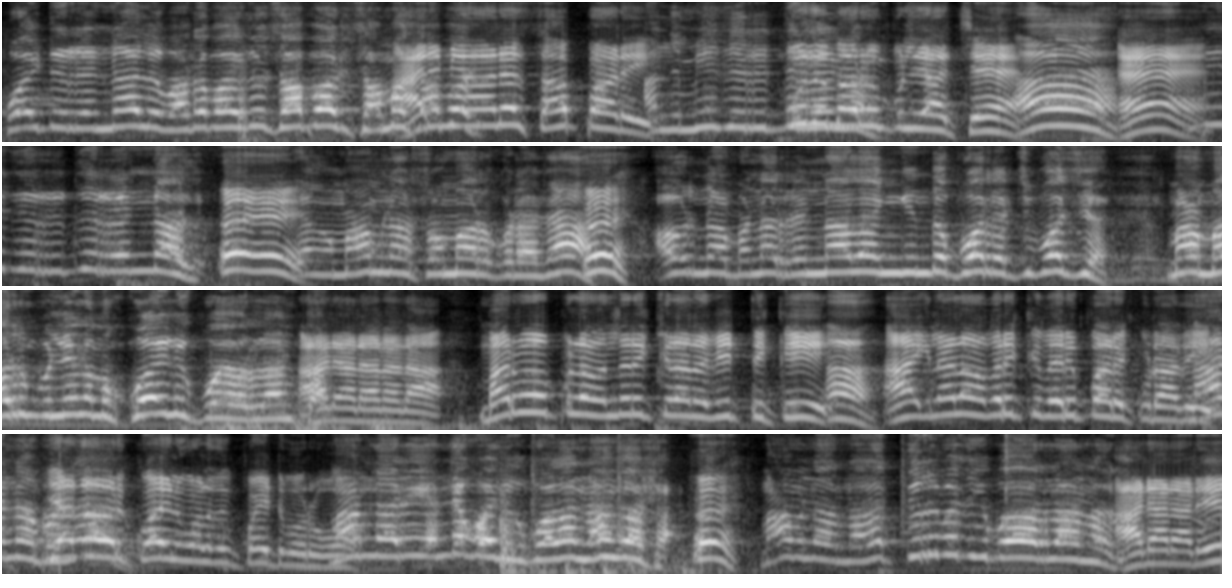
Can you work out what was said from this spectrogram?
போயிட்டு ரெண்டு நாள் வடை பாயிட்டு சாப்பாடு சம அருமையான சாப்பாடு. அந்த மீதி ரித்து புது. மரம் புள்ளியாச்சே ஆ, ஆ. மீதி ரித்து ரெண்டு நாள். எங்க மாமனார் சும்மா இருக்கக்கூடாதா. அவர் என்ன பண்ணா ரெண்டு நாளா இங்க இந்த போர் அடிச்சு போச்சு. மா மறுபடியும் நம்ம கோயிலுக்கு போய் அடடடடா. மருமப்புல வந்திருக்கிறார வீட்டுக்கு. ஆ. ஆகினால அவருக்கு வெறுப்பா இருக்க ஏதோ ஒரு கோயில் குளத்துக்கு போயிட்டு வருவோம். மாமனார் எந்த கோயிலுக்கு போலாம் நான் கேட்டேன். மாமனார்னால திருப்பதிக்கு வரலான்னு அடாடாடே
